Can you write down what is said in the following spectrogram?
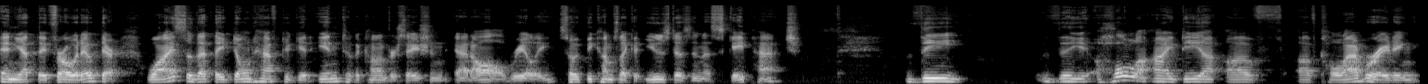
And yet they throw it out there. Why? So that they don't have to get into the conversation at all, really. So it becomes like it used as an escape hatch. The the whole idea of of collaborating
